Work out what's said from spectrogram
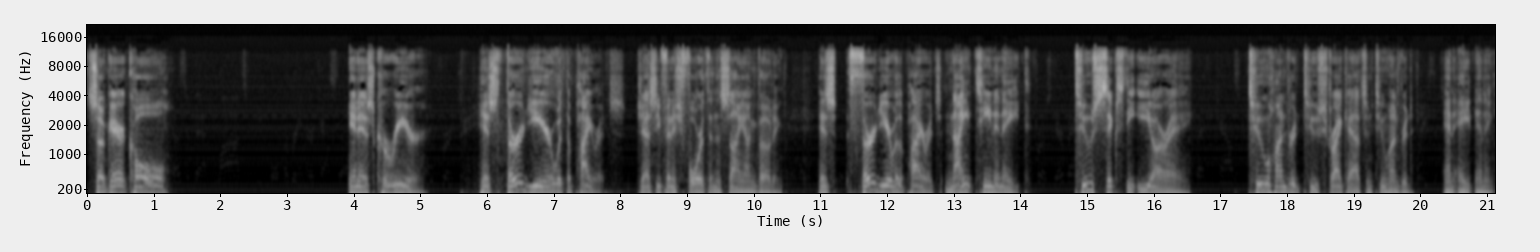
So Gerrit Cole, in his career, his third year with the Pirates, Jesse finished fourth in the Cy Young voting. His third year with the Pirates, 19 and 8, 260 ERA, 202 strikeouts, and 208 innings.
